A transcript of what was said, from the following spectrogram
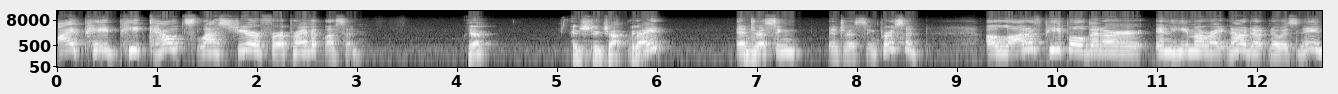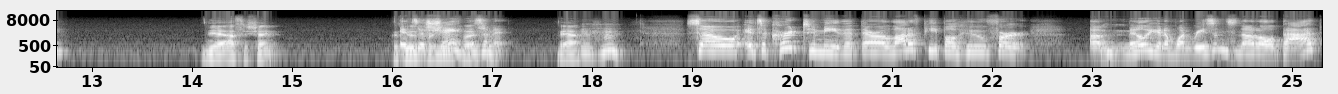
I paid Pete Kautz last year for a private lesson. yeah, interesting chat, Pete. right? Interesting, interesting person. A lot of people that are in HEMA right now don't know his name. Yeah, that's a shame. It's a shame, isn't it? Yeah. Mm-hmm. So it's occurred to me that there are a lot of people who, for a million and one reasons, not all bad,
